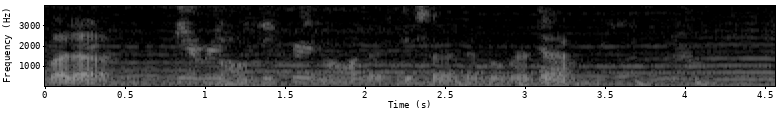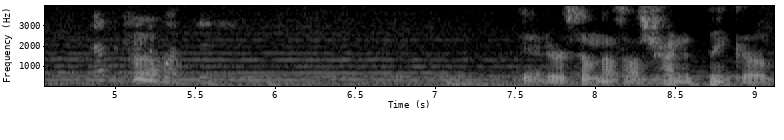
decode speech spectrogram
But, uh, You ever read Oh, The Secret? no, I just said I never read that. Well, that's kind of Uh, what this. Yeah, there was something else I was trying to think of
